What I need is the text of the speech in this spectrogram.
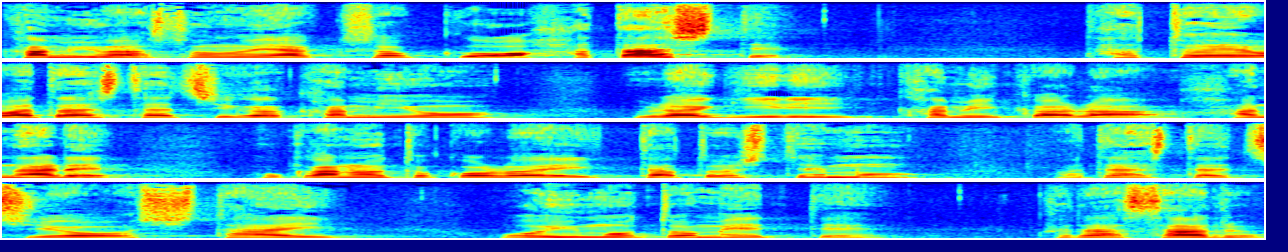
神はその約束を果たしてたとえ私たちが神を裏切り神から離れ他のところへ行ったとしても私たちを慕い追い求めてくださる。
